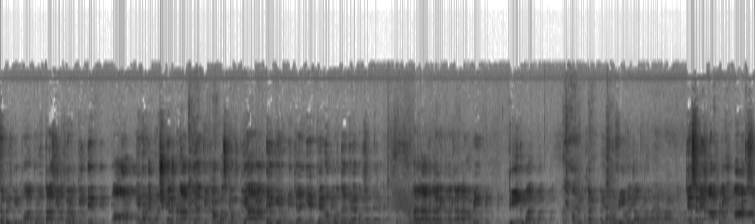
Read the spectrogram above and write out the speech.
सब्र की दुआ करो ताजीब करो तीन दिन। और इन्होंने मुश्किल बना दिया कि कम अज कम ग्यारह देगे होनी चाहिए, फिर वो मुर्दा जो है बख्शा जाएगा। अल्लाह तबारक हमें दीन पर अमल करने की तौफीक अता फरमाए जिसने अपनी आँख से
